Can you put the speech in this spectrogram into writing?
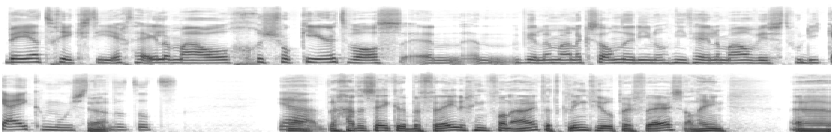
Beatrix, die echt helemaal gechoqueerd was. En, en Willem-Alexander, die nog niet helemaal wist hoe die kijken moest. Ja. Dat, dat, ja. ja. daar gaat een zekere bevrediging van uit. Dat klinkt heel pervers. Alleen, uh,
